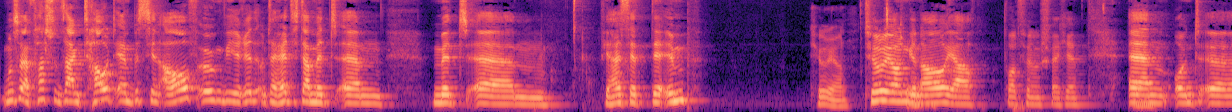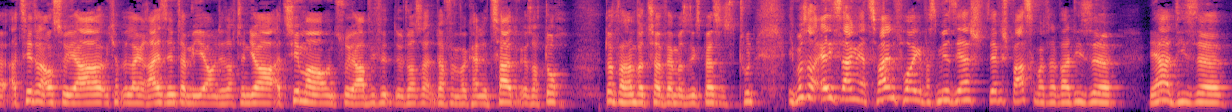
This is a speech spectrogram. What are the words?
muss man ja fast schon sagen, taut er ein bisschen auf. Irgendwie redet, unterhält sich da mit, ähm, mit ähm, wie heißt der, der Imp? Tyrion. Tyrion, Tyrion. genau, ja. Wortfindungsschwäche. Ähm, ja. Und äh, erzählt dann auch so, ja, ich habe eine lange Reise hinter mir und er sagt dann, ja, erzähl mal und so, ja, wie viel, du hast dafür haben wir keine Zeit. Und er sagt, doch, dafür haben wir Zeit, wir haben also nichts Besseres zu tun. Ich muss auch ehrlich sagen, in der zweiten Folge, was mir sehr, sehr viel Spaß gemacht hat, war diese, ja, diese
